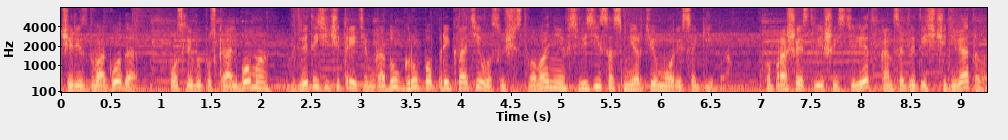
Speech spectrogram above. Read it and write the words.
Через два года после выпуска альбома, в 2003 году группа прекратила существование в связи со смертью Мориса Гиба. По прошествии шести лет, в конце 2009-го,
